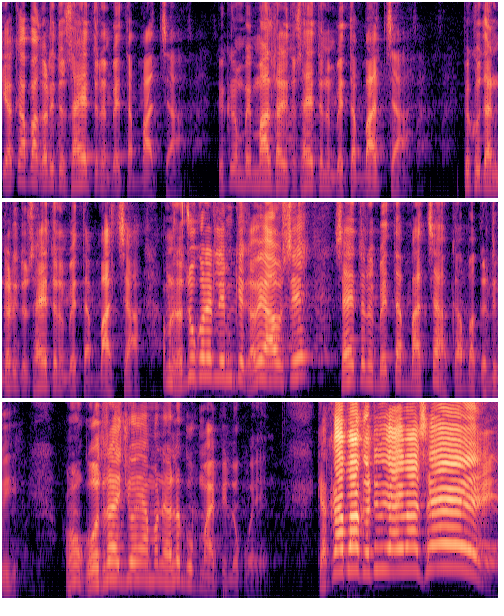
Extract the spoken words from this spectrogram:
કે અકાપા ઘડી તો સાહિત્યનો બેતા બાદશાહ. વિક્રમભાઈ માલધારી તો સાહિત્યનો બેતા બાદશાહ. ભીખુદાન ઘડી તો સાહિત્યનો બેતા બાદશાહ. અમને રજૂ કરે એટલે એમ કે હવે આવશે સાહિત્યનો બેતા બાદશાહ હકાબા ગઢવી હું ગોધરાઈ ગયો અહીંયા મને અલગ ઉપમા આપી લોકોએ. કે કાબા ગઢવી આવ્યા છે.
